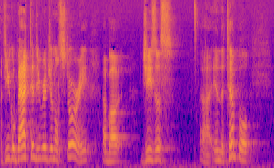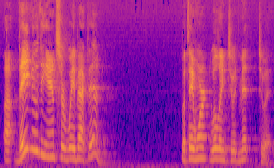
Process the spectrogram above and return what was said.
if you go back to the original story about Jesus uh, in the temple, uh, they knew the answer way back then, but they weren't willing to admit to it.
